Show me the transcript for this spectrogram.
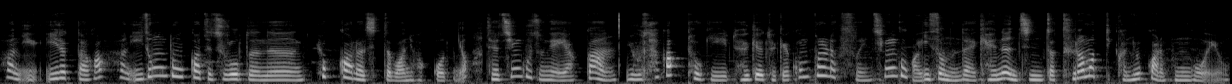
한 이랬다가 한 이 정도까지 줄어드는 효과를 진짜 많이 봤거든요. 제 친구 중에 약간 이 사각턱이 되게 되게 컴플렉스인 친구가 있었는데 걔는 진짜 드라마틱한 효과를 본 거예요.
